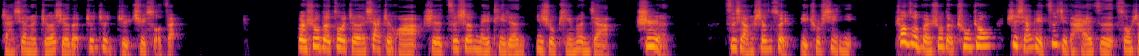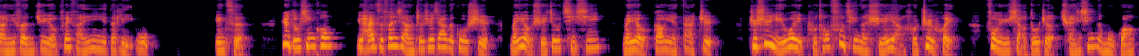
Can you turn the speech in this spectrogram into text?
展现了哲学的真正旨趣所在。本书的作者夏志华是资深媒体人、艺术评论家、诗人，思想深邃，笔触细腻。创作本书的初衷是想给自己的孩子送上一份具有非凡意义的礼物。因此，阅读星空与孩子分享哲学家的故事，没有学究气息，没有高言大志，只是一位普通父亲的学养和智慧，赋予小读者全新的目光。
